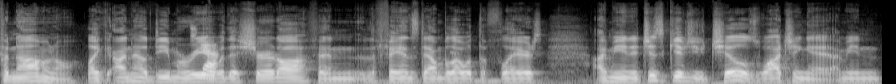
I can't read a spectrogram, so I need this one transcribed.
phenomenal. Like Angel Di Maria Yeah. with his shirt off and the fans down below with the flares. I mean, it just gives you chills watching it. I mean,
